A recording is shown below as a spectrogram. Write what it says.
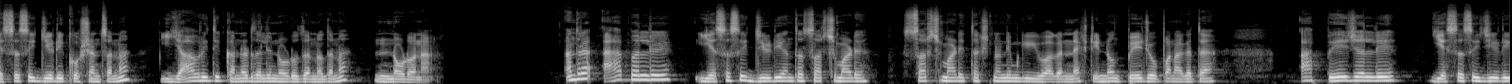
S S C G D ಕ್ವಶನ್ಸನ್ನು ಯಾವ ರೀತಿ ಕನ್ನಡದಲ್ಲಿ ನೋಡೋದು ಅನ್ನೋದನ್ನು ನೋಡೋಣ. ಅಂದರೆ ಆ್ಯಪಲ್ಲಿ S S C G D ಅಂತ ಸರ್ಚ್ ಮಾಡಿ. ಸರ್ಚ್ ಮಾಡಿದ ತಕ್ಷಣ ನಿಮಗೆ ಇವಾಗ ನೆಕ್ಸ್ಟ್ ಇನ್ನೊಂದು ಪೇಜ್ ಓಪನ್ ಆಗುತ್ತೆ. ಆ ಪೇಜಲ್ಲಿ S S C G D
